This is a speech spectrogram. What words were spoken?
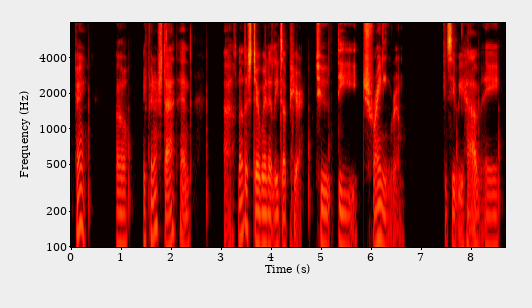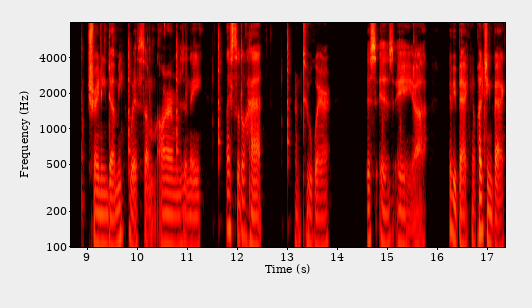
Okay, so we finished that, and uh, another stairway that leads up here to the training room. You can see we have a training dummy with some arms and a nice little hat to wear. This is a uh, heavy bag, a punching bag,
